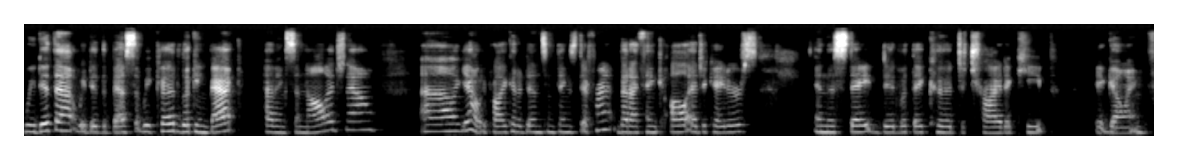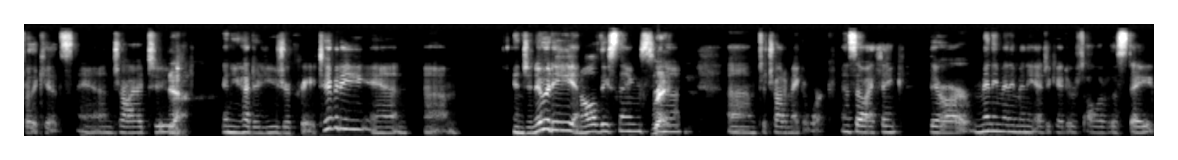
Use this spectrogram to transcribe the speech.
we did that. We did the best that we could. Looking back, having some knowledge now, uh, yeah, we probably could have done some things different. But I think all educators in this state did what they could to try to keep it going for the kids and try to Yeah. and you had to use your creativity and um, ingenuity and all of these things you Right. know, um, to try to make it work and so i think there are many many many educators all over the state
